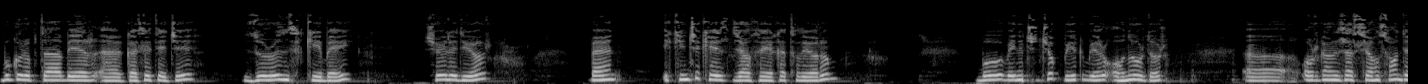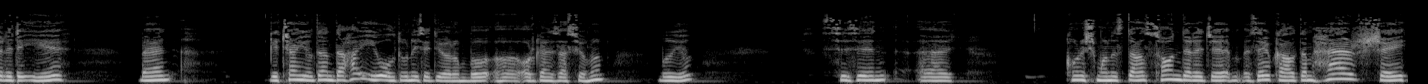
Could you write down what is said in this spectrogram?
Bu grupta bir e, gazeteci Zurunski Bey şöyle diyor. Ben ikinci kez Jalsa'ya katılıyorum. Bu benim için çok büyük bir onurdur. Ee, organizasyon son derece iyi. Ben geçen yıldan daha iyi olduğunu hissediyorum bu e, organizasyonun bu yıl. Sizin e, konuşmanızdan son derece zevk aldım. Her şey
